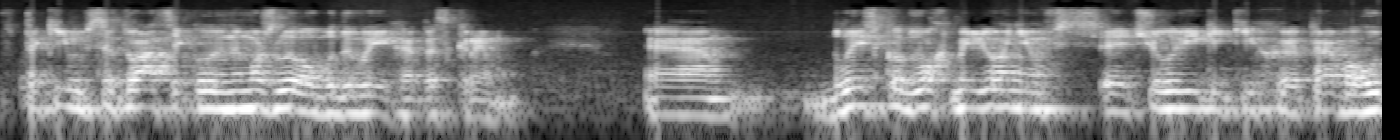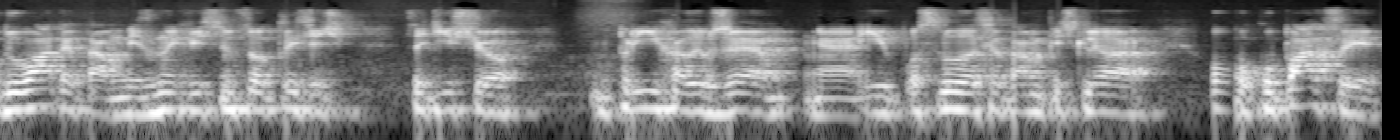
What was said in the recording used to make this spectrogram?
в такій ситуації, коли неможливо буде виїхати з Криму. Е, Близько двох мільйонів е, чоловік, яких треба годувати, там із них 800 тисяч це ті, що приїхали вже е, і поселилися там після окупації.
